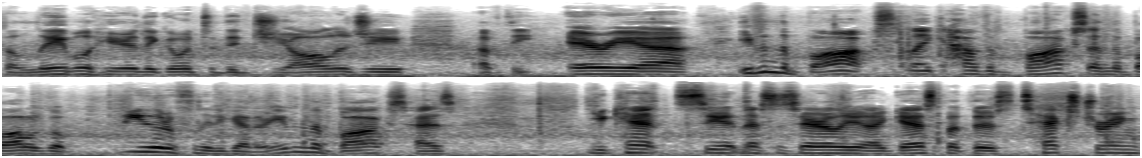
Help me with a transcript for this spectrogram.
the label here, they go into the geology of the area. Even the box, like how the box and the bottle go beautifully together. Even the box has, you can't see it necessarily, I guess, but there's texturing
